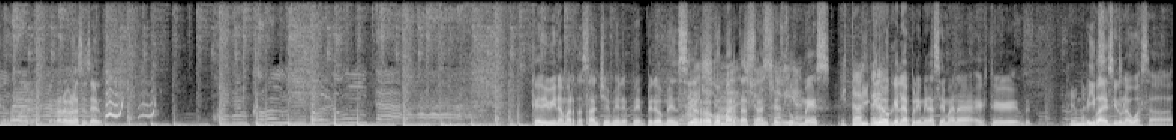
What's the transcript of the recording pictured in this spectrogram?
Qué raro que, qué raro que no haces el... Qué divina Marta Sánchez, me- me- pero me encierro Ay, con Marta Sánchez sabía. un mes Estaba y esperando. creo que la primera semana este, iba a decir una guasada.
